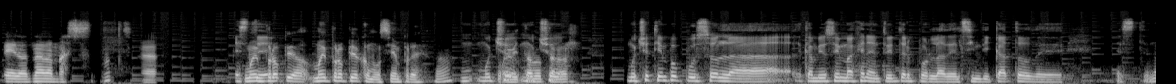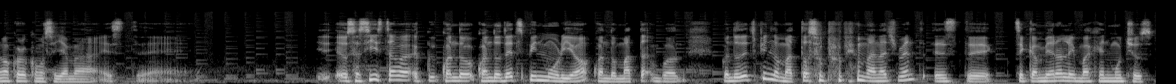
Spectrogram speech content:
pero nada más. Este, muy propio, muy propio como siempre, Mucho, mucho, mucho, tiempo puso la. cambió su imagen en Twitter por la del sindicato de. Este. No me acuerdo cómo se llama. Este. O sea, sí estaba. Cuando, cuando Deadspin murió, cuando mata. Cuando Deadspin lo mató su propio management, este. Se cambiaron la imagen muchos.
